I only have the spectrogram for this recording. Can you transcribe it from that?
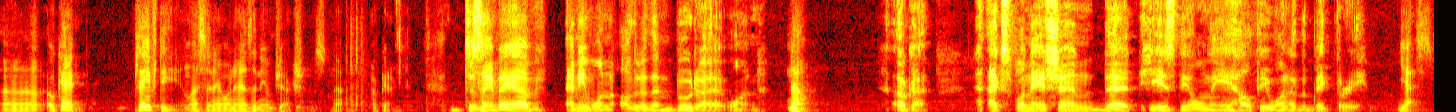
Uh, okay, safety. Unless anyone has any objections. No. Okay. Does anybody have anyone other than Budda at one? No. Okay. Explanation that he's the only healthy one of the big three. Yes.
